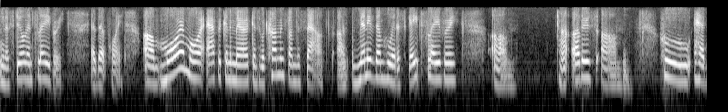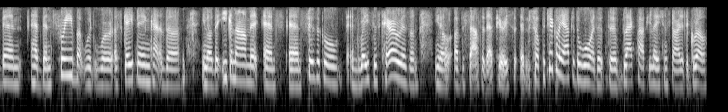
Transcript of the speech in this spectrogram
you know still in slavery at that point. Um more and more African Americans were coming from the south. Uh, many of them who had escaped slavery um uh, others um who had been had been free but would, were escaping kind of the you know the economic and and physical and racist terrorism you know of the South at that period. So, and so particularly after the war, the the black population started to grow,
